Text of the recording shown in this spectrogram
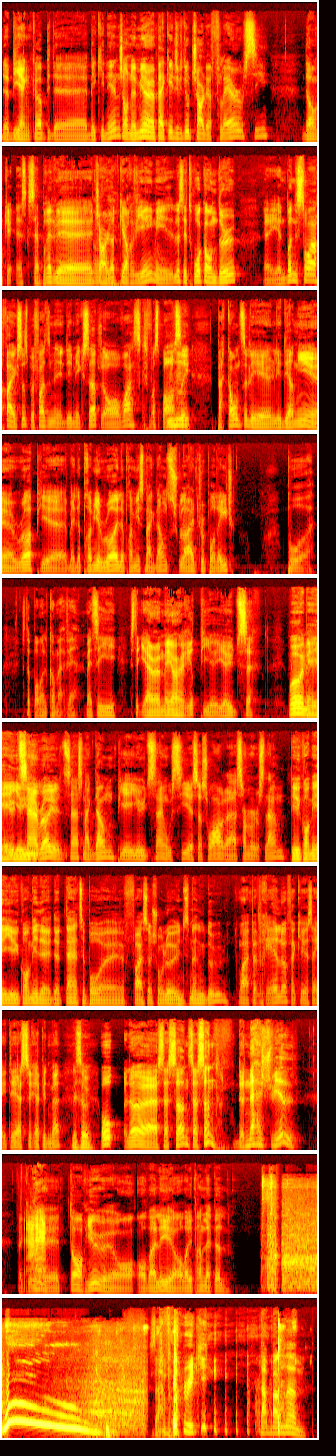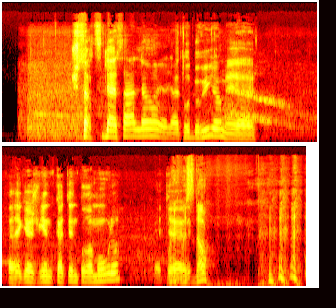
de Bianca puis de Becky Lynch. On a mis un package vidéo de Charlotte Flair aussi. Donc, est-ce que ça pourrait être euh, Charlotte qui revient? Mais là, c'est 3 contre 2. Il y a une bonne histoire à faire avec ça. Tu peux faire des mix-ups. On va voir ce qui va se passer. Mhm. Par contre, les, les derniers euh, Raw, puis euh, ben, le premier Raw et le premier SmackDown sous l'ère Triple H, pas- c'était pas mal comme avant. Mais tu sais, il y a un meilleur rythme, puis il y a eu du sang. Ouais, ouais, il mais y a eu du sang à Raw, il y a eu du sang à SmackDown, puis il y a eu du sang aussi euh, ce soir à SummerSlam. il y a eu combien, il y a eu combien de, de temps pour euh, faire ce show-là? Une semaine ou deux là? Ouais, à peu près, là. Fait que ça a été assez rapidement. C'est ça. Oh, là, euh, ça sonne, ça sonne de Nashville. Fait que, Ah! euh, torieux, on, on va aller, on va aller prendre l'appel. Ça va, Ricky? Tabarnane Je suis sorti de la salle, là. Il y a trop de bruit, là, mais euh, fallait que je vienne coter une promo, là. Fait que, Ouais, euh, vas-y donc.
